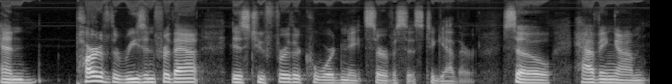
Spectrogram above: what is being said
and part of the reason for that is to further coordinate services together. So having um,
